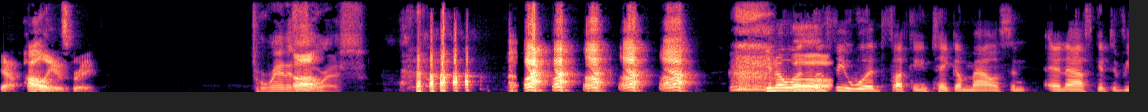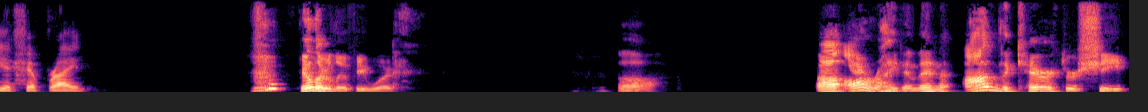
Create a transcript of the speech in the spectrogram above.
yeah, Polly is great. Tyrannosaurus. You know what? Oh, Luffy would fucking take a mouse and and ask it to be a shipwright. Filler Luffy would. Oh. Uh, all right, and then on the character sheet,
